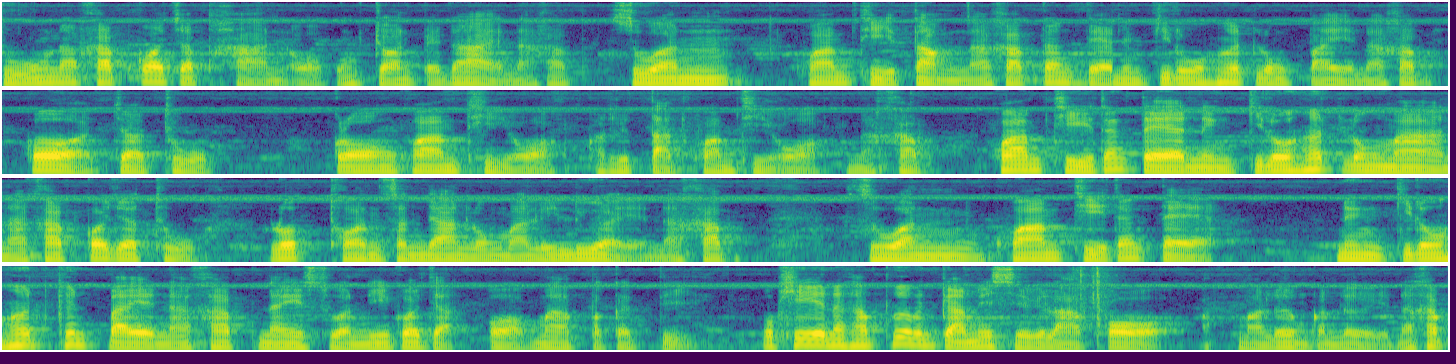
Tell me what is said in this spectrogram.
สูงนะครับ ก็จะผ่านออกวงจรไปได้นะครับ ส่วนความถี่ต่ำนะครับ ตั้งแต่ 1 กิโลเฮิรตซ์ลงไปนะครับ ก็จะถูกกรองความถี่ออกหรือตัดความถี่ออกนะครับ ความถี่ตั้งแต่ 1 กิโลเฮิรตซ์ลงมานะครับ ก็จะถูก ลดทอนสัญญาณลงมาเรื่อยๆนะครับ ส่วนความถี่ตั้งแต่ 1 กิโลเฮิรตซ์ขึ้นไปนะครับ ในส่วนนี้ก็จะออกมาปกติ โอเคนะครับ เพื่อเป็นการไม่เสียเวลาก็มาเริ่มกันเลยนะครับ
